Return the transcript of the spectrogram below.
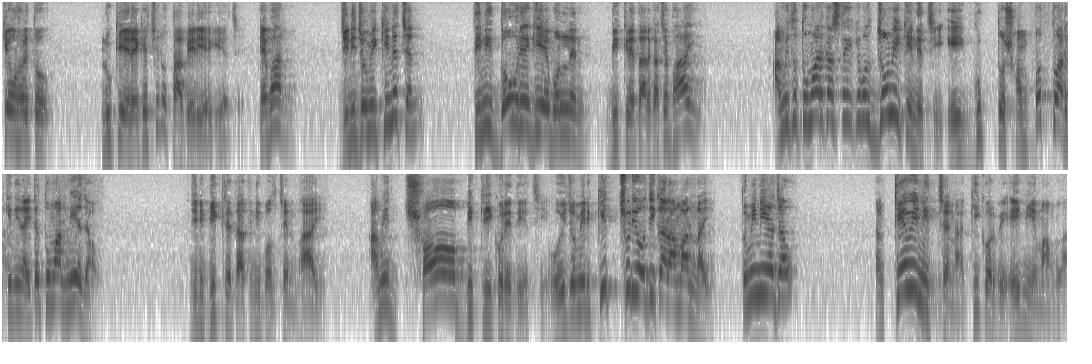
কেউ হয়তো লুকিয়ে রেখেছিল, তা বেরিয়ে গিয়েছে। এবার যিনি জমি কিনেছেন, তিনি দৌড়ে গিয়ে বললেন, বিক্রেতার কাছে, ভাই, আমি তো তোমার কাছ থেকে কেবল জমি কিনেছি, এই গুপ্ত সম্পদ তো আর কিনি না, এটা তোমার, নিয়ে যাও। যিনি বিক্রেতা, তিনি বলছেন, ভাই, আমি সব বিক্রি করে দিয়েছি, ওই জমির কিচ্ছুরই অধিকার আমার নাই, তুমি নিয়ে যাও। কেউই নিচ্ছে না, কি করবে, এই নিয়ে মামলা।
